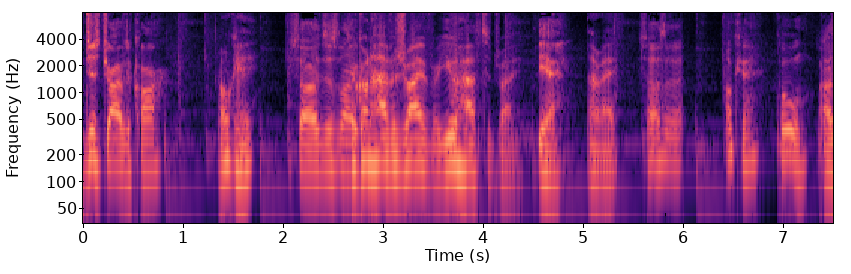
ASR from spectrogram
just drive the car. Okay. So I was just like You're gonna have a driver. You have to drive. yeah. All right. So I said, okay, cool. I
